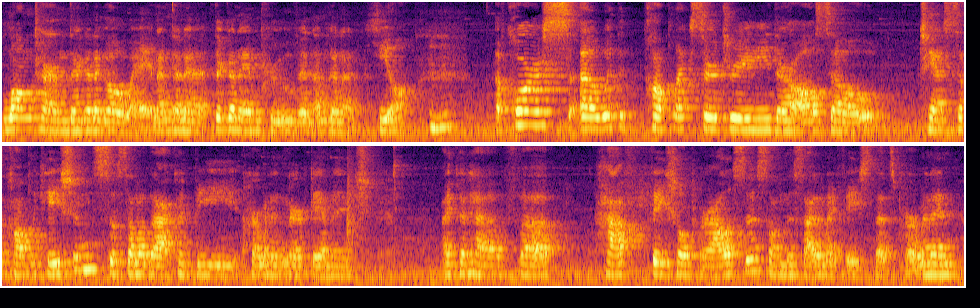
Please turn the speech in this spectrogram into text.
long term they're going to go away and I'm going to they're going to improve and I'm going to heal. Of course, uh, with the complex surgery, there are also chances of complications. So some of that could be permanent nerve damage. I could have uh, half facial paralysis on this side of my face that's permanent.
